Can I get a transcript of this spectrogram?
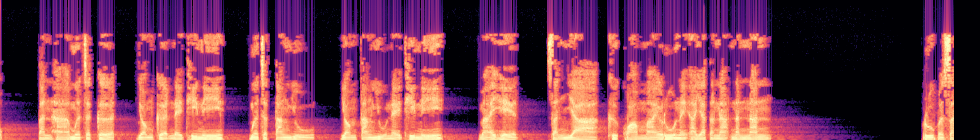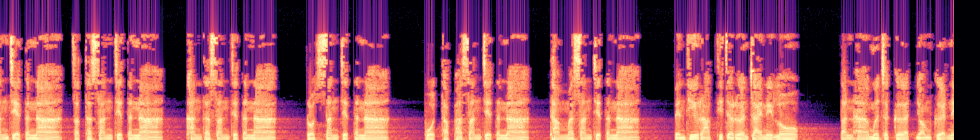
ก ตัณหาเมื่อจะเกิด ย่อมเกิดในที่นี้ เมื่อจะตั้งอยู่ ย่อมตั้งอยู่ในที่นี้ หมายเหตุ สัญญาคือความหมายรู้ในอายตนะนั้น ๆ รูปสัญเจตนา สัทธสัญเจตนาขันธสัญเจตนารสสัญเจตนาโพธพสัญเจตนา ธรรมสัญเจตนา เป็นที่รักที่จเจริญใจในโลก ตัณหาเมื่อจะเกิดย่อมเกิดใน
